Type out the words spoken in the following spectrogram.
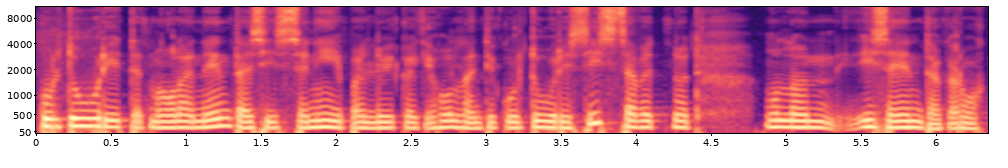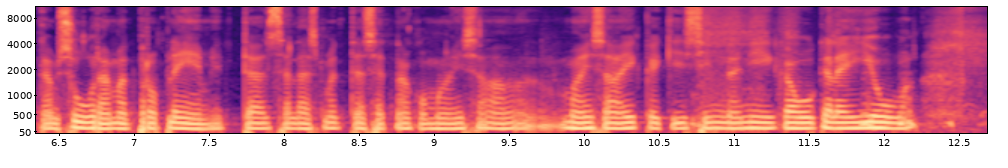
kultuurid, et ma olen enda sisse nii palju ikkagi Hollandi kultuuri sisse võtnud mul on iseendaga rohkem suuremad probleemid selles mõttes, et nagu ma ei saa, ma ei saa ikkagi sinna nii kaugele ei jõua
